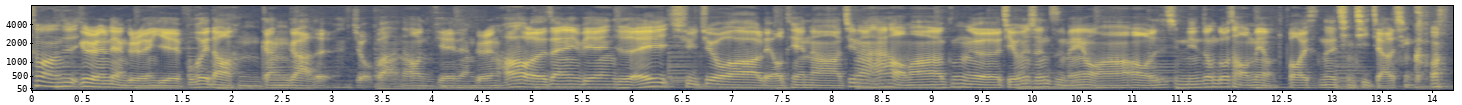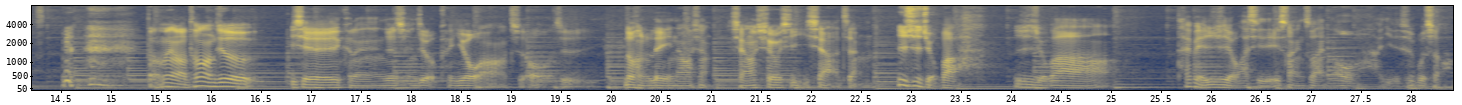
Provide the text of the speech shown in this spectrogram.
通常是一个人、两个人也不会到很尴尬的酒吧，然后你可以两个人好好的在那边就是哎叙旧啊、聊天啊，近来还好吗？那个结婚生子没有啊？哦，年终多少没有？不好意思，那亲戚家的情况都没有，通常就一些可能认识很久的朋友啊，之后就是。都很累，然后想想要休息一下，这样。日式酒吧，日式酒吧，台北日式酒吧其实也算一算哦，也是不少，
